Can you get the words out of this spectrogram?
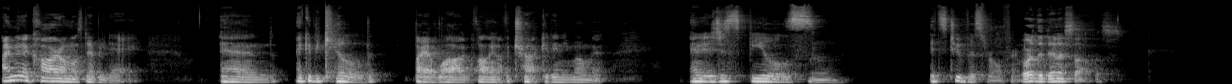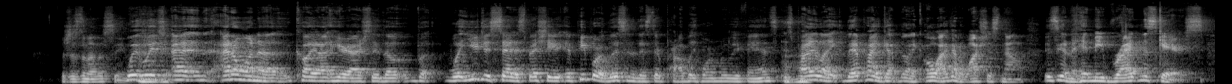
I'm in a car almost every day and I could be killed by a log falling off a truck at any moment. And it just feels, it's too visceral for me. Or the dentist's office, which is another scene. Which, which and I don't want to call you out here, actually, though. But what you just said, especially if people are listening to this, they're probably horror movie fans. It's mm-hmm. probably like they probably got like, oh, I got to watch this now. This is gonna hit me right in the scares.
